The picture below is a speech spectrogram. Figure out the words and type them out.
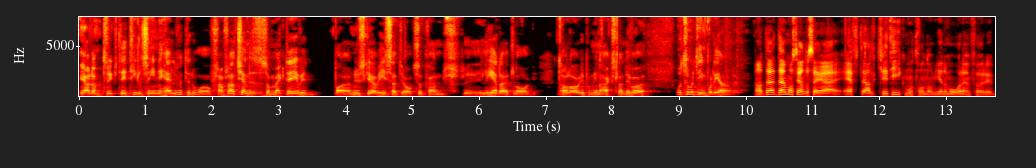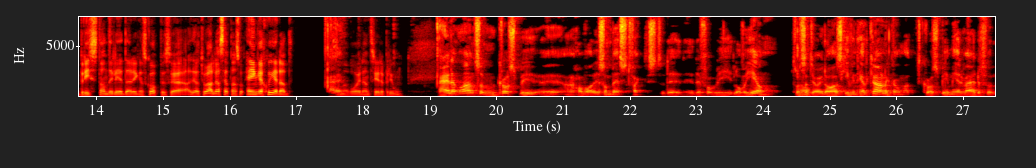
Ja, de tryckte till så in i helvete då. Och framförallt kändes det som McDavid bara, nu ska jag visa att jag också kan f- leda ett lag. Ta laget på mina axlar. Det var otroligt imponerande. Ja, där, där måste jag ändå säga, efter all kritik mot honom genom åren för bristande ledaregenskaper, så jag, jag tror aldrig jag sett honom så engagerad Nej. som han var i den tredje perioden. Nej, det var han som Crosby eh, har varit som bäst faktiskt. Det, det, får vi lov att ge honom. Trots Ja. att jag idag har skrivit en hel krönika om att Crosby är mer värdefull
